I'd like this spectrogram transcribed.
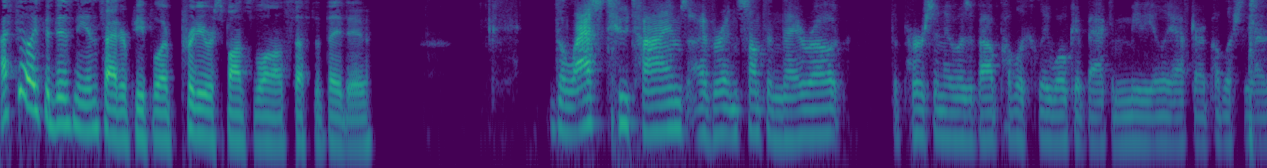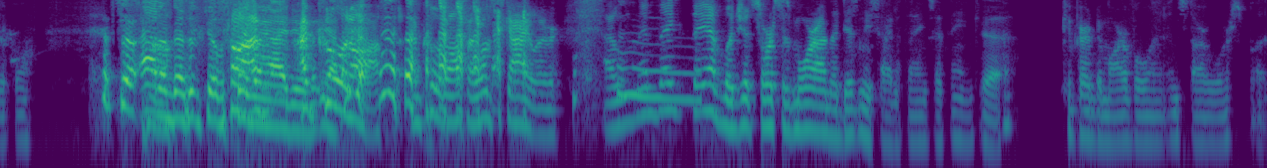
I feel like the Disney Insider people are pretty responsible on all the stuff that they do. The last two times I've written something they wrote, the person it was about publicly woke it back immediately after I published the article. So, So- Adam doesn't feel the So same I'm, way I do. I'm cooling yeah. off. I'm cooling off. I love Skylar. I, and they they have legit sources more on the Disney side of things, I think, yeah. compared to Marvel and, and Star Wars. But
